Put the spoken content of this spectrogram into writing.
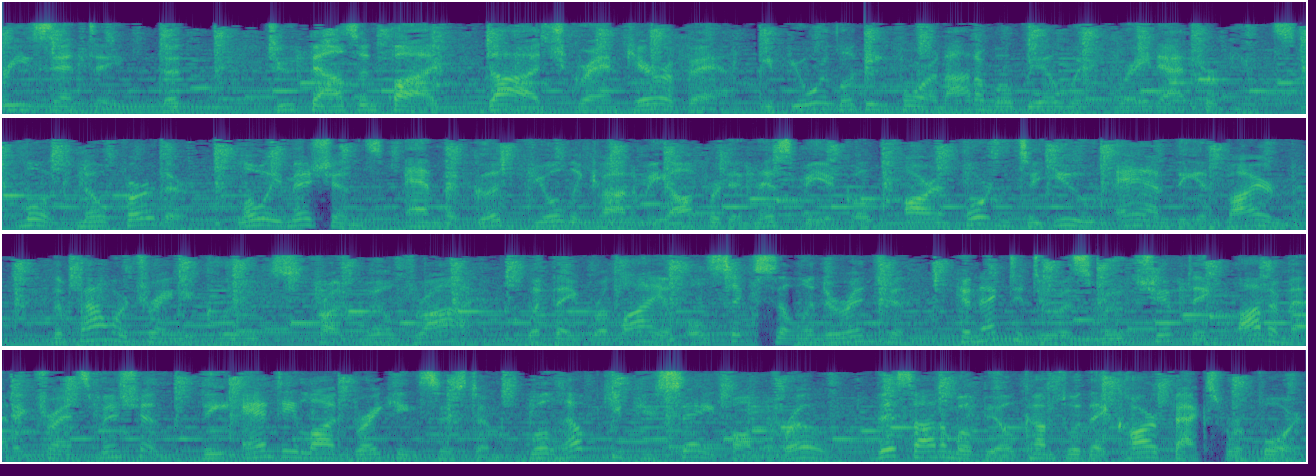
Presenting the 2005 Dodge Grand Caravan. If you're looking for an automobile with great attributes, look no further. Low emissions and the good fuel economy offered in this vehicle are important to you and the environment. The powertrain includes front-wheel drive with a reliable six-cylinder engine connected to a smooth shifting automatic transmission. The anti-lock braking system will help keep you safe on the road. This automobile comes with a Carfax report,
